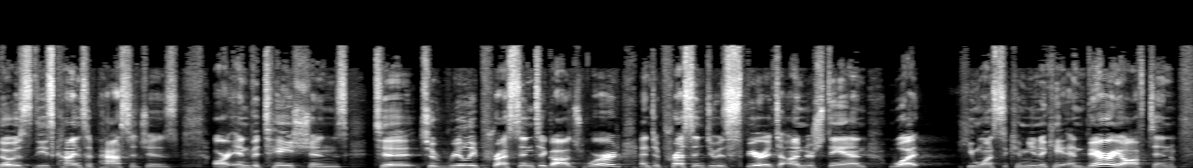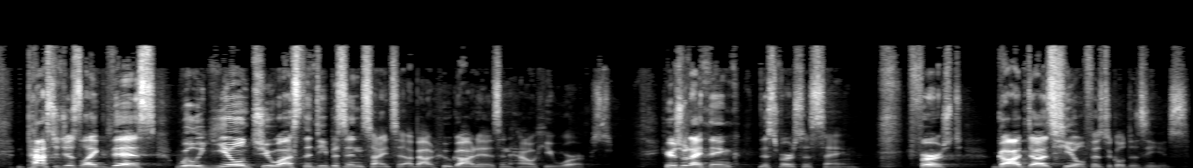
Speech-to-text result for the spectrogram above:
Those, these kinds of passages are invitations to, to really press into God's word and to press into his spirit to understand what he wants to communicate. And very often, passages like this will yield to us the deepest insights about who God is and how he works. Here's what I think this verse is saying First, God does heal physical disease.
